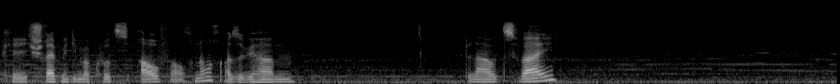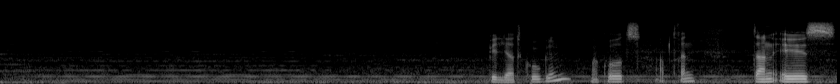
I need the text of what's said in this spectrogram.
Okay, ich schreibe mir die mal kurz auf auch noch. Also wir haben Blau 2. Billardkugeln. Mal kurz abtrennen. Dann ist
